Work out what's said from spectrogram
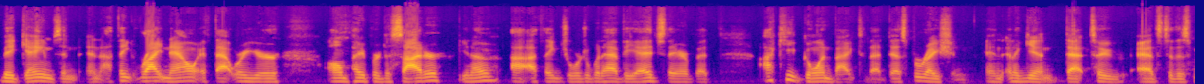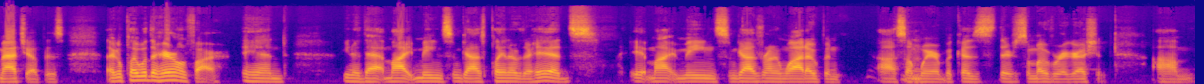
big games. And, and I think right now, if that were your, on paper decider, you know, I, I think Georgia would have the edge there. But I keep going back to that desperation. And, and again, that too adds to this matchup is they're going to play with their hair on fire. And, you know, that might mean some guys playing over their heads. It might mean some guys running wide open uh, somewhere because there's some over aggression. Um,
